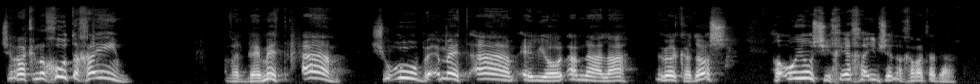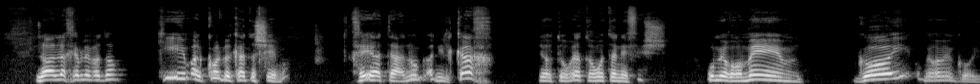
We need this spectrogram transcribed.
של רק נוחות החיים. אבל באמת עם שהוא באמת עם עליון, עם נעלה, וגוי קדוש, ראוי הוא שיחיה חיים של הרחבת הדעת. לא על לחם לבדו, כי אם על כל ברכת השם. חיי התענוג הנלקח לאוטומט תרומות הנפש. הוא מרומם גוי, הוא מרומם גוי.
